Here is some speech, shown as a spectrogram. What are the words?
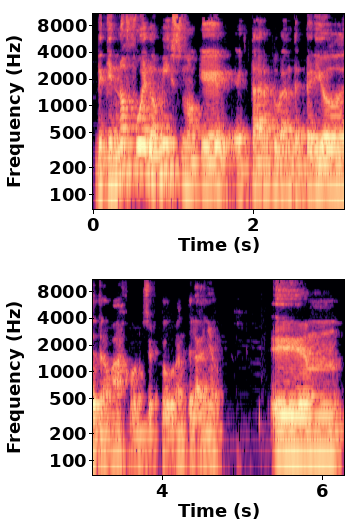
De que no fue lo mismo que estar durante el periodo de trabajo, ¿no es cierto?, durante el año. Em,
